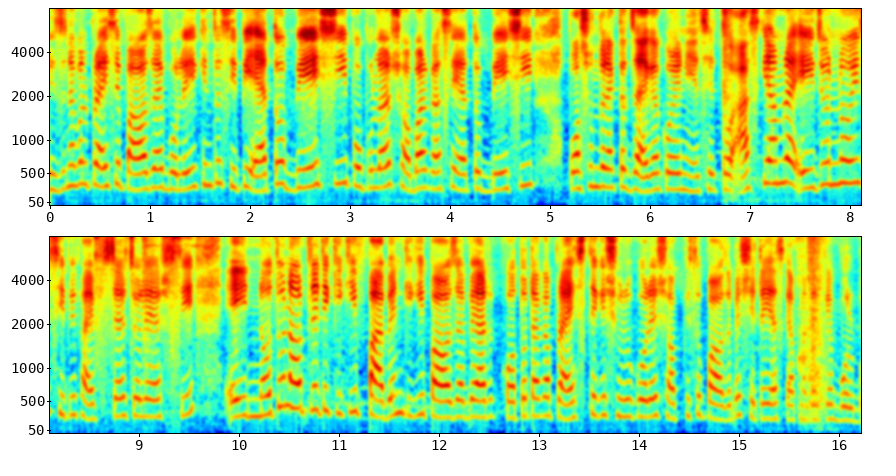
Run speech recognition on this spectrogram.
রিজনেবল প্রাইসে পাওয়া যায় বলেই কিন্তু সিপি এত বেশি পপুলার সবার কাছে এত বেশি পছন্দের একটা জায়গা করে নিয়েছে। তো আজকে আমরা এই জন্যই সিপি ফাইভ স্টার চলে আসছি। এই নতুন আউটলেটে কি কি পাবেন, কি কি পাওয়া যাবে, আর কত টাকা প্রাইস থেকে শুরু করে সব কিছু পাওয়া যাবে, সেটাই আজকে আপনাদেরকে বলব।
